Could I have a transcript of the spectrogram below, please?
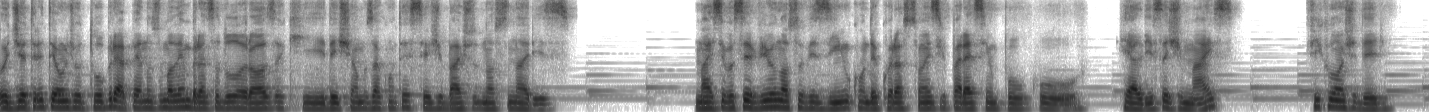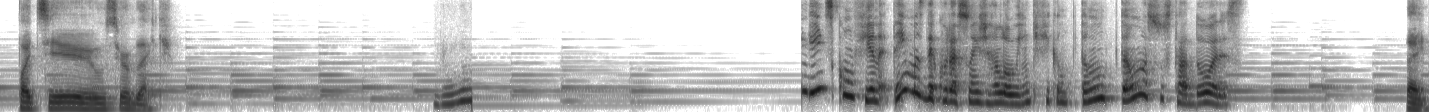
o dia 31 de outubro é apenas uma lembrança dolorosa que deixamos acontecer debaixo dos nossos narizes. Mas se você viu o nosso vizinho com decorações que parecem um pouco realistas demais, fique longe dele. Pode ser o Sr. Black. Hum. ninguém desconfia, né? Tem umas decorações de Halloween que ficam tão, tão assustadoras. Tem.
